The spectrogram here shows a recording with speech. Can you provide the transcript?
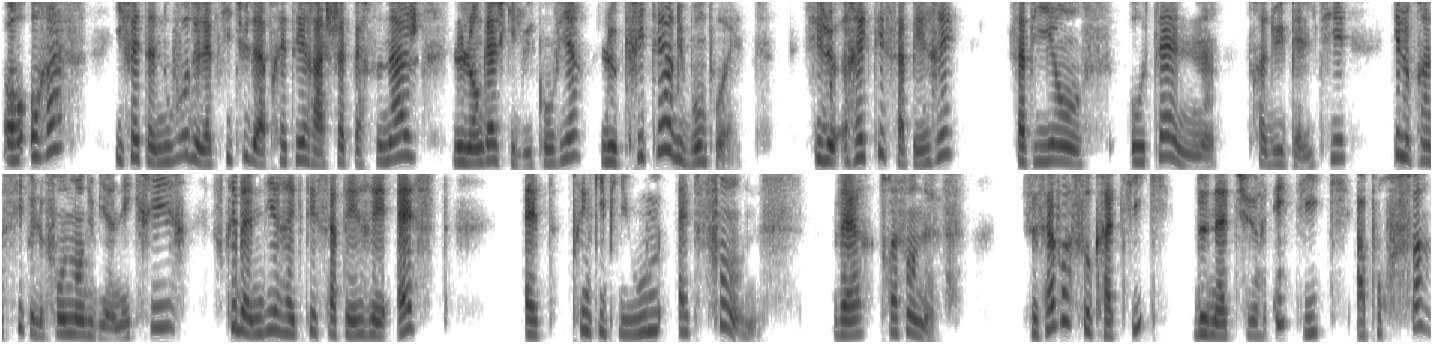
Or Horace y fait à nouveau de l'aptitude à prêter à chaque personnage le langage qui lui convient, le critère du bon poète. Si le recte sapere Sapiens hautaine, traduit Pelletier, est le principe et le fondement du bien écrire, scribendi recte sapere est, et principium et fons, vers 309. Ce savoir socratique, de nature éthique, a pour fin,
